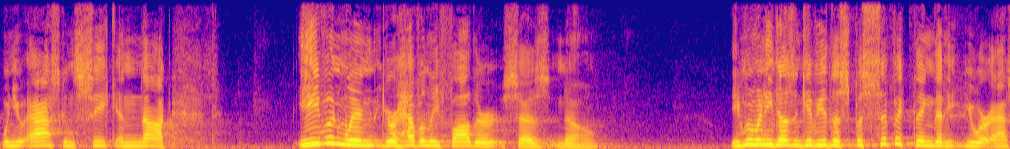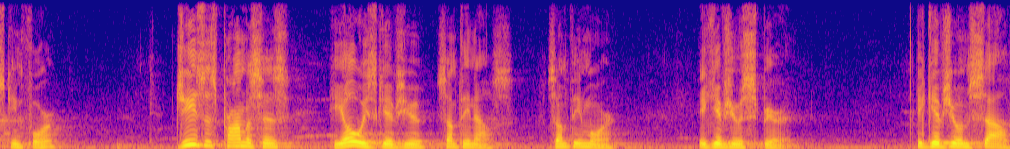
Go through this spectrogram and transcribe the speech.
when you ask and seek and knock, even when your Heavenly Father says no, even when He doesn't give you the specific thing that you are asking for, Jesus promises He always gives you something else, something more. He gives you His Spirit, He gives you Himself,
